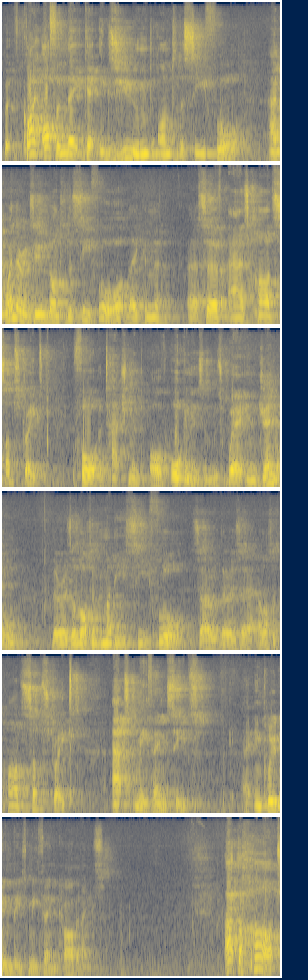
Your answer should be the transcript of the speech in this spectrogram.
but quite often they get exhumed onto the sea floor. And when they're exhumed onto the sea floor, they can uh, serve as hard substrate for attachment of organisms, where in general there is a lot of muddy sea floor. So there is a, a lot of hard substrate at methane seeps, uh, including these methane carbonates. At the heart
